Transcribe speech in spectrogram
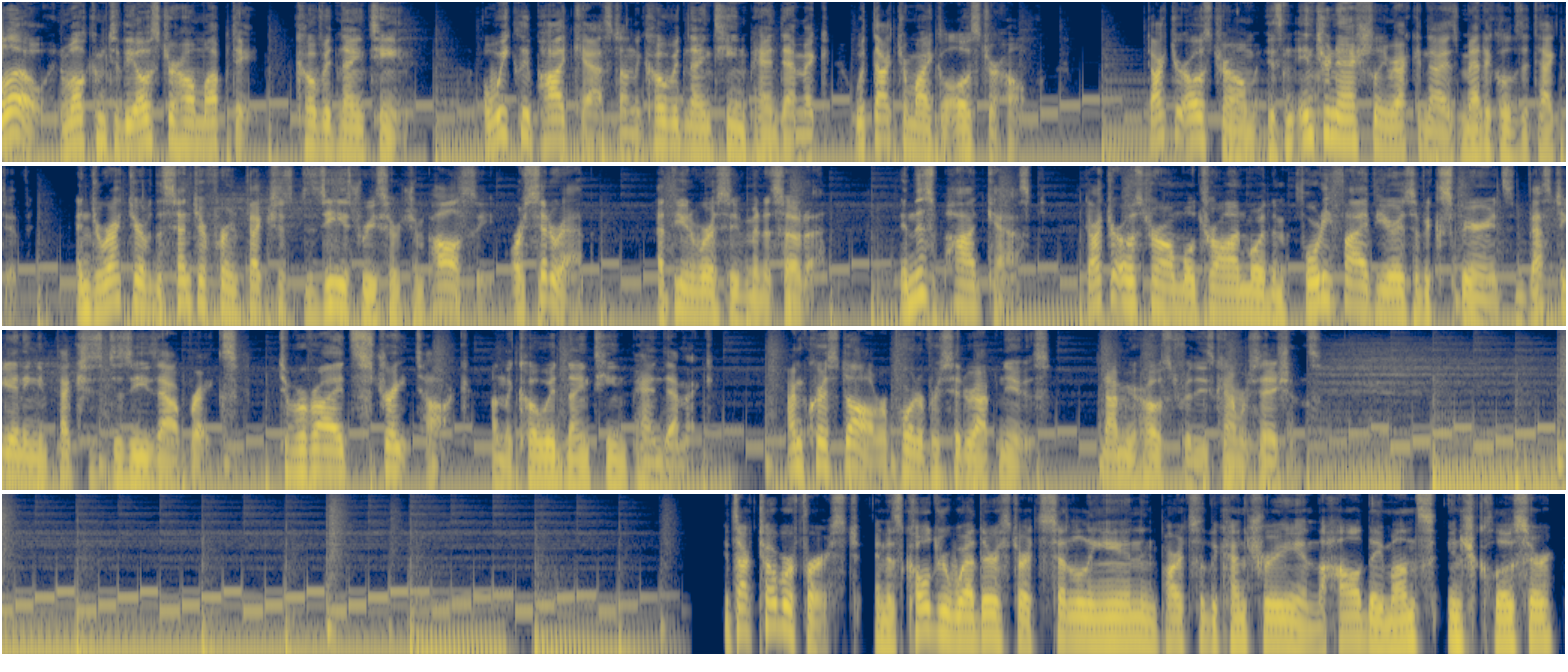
Hello, and welcome to the Osterholm Update, COVID 19, a weekly podcast on the COVID 19 pandemic with Dr. Michael Osterholm. Dr. Osterholm is an internationally recognized medical detective and director of the Center for Infectious Disease Research and Policy, or CIDRAP, at the University of Minnesota. In this podcast, Dr. Osterholm will draw on more than 45 years of experience investigating infectious disease outbreaks to provide straight talk on the COVID 19 pandemic. I'm Chris Dall, reporter for CIDRAP News and I'm your host for these conversations. It's October 1st, and as colder weather starts settling in in parts of the country and the holiday months inch closer,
